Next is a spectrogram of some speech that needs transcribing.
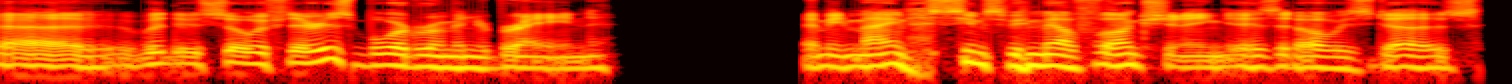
uh, so if there is boardroom in your brain, I mean, mine seems to be malfunctioning as it always does.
